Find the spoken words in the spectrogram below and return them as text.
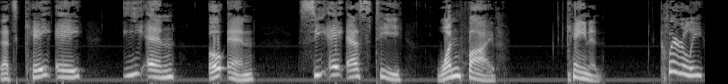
That's K A E N O N C A S T 1 5. Kaenon. Clearly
